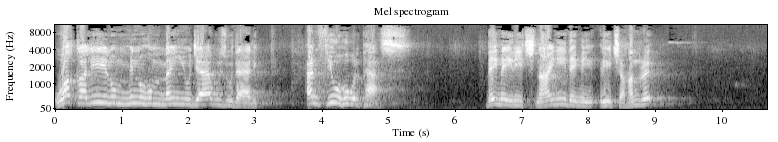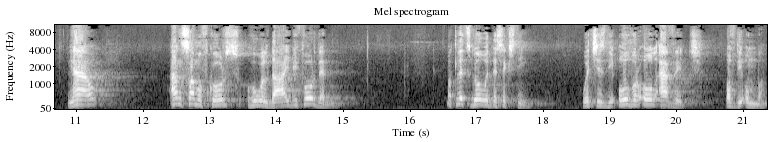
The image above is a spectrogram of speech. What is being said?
وقليل منهم من يجاوز ذلك and few who will pass they may reach 90 they may reach 100 now and some of course who will die before them but let's go with the 60 which is the overall average of the ummah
